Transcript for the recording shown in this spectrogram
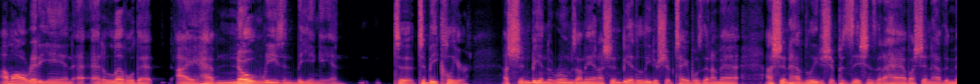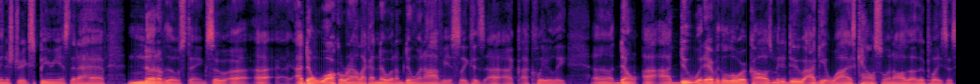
I'm already in at a level that I have no reason being in, to, to be clear. I shouldn't be in the rooms I'm in. I shouldn't be at the leadership tables that I'm at. I shouldn't have the leadership positions that I have. I shouldn't have the ministry experience that I have. None of those things. So uh, I, I, don't walk around like I know what I'm doing, obviously, because I, I, I, clearly uh, don't. I, do whatever the Lord calls me to do. I get wise counsel in all the other places.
